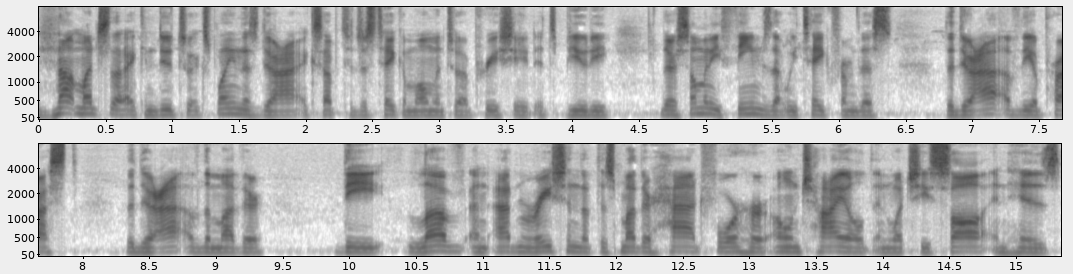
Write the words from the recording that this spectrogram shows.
not much that I can do to explain this dua except to just take a moment to appreciate its beauty. There are so many themes that we take from this the dua of the oppressed, the dua of the mother, the love and admiration that this mother had for her own child and what she saw in his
